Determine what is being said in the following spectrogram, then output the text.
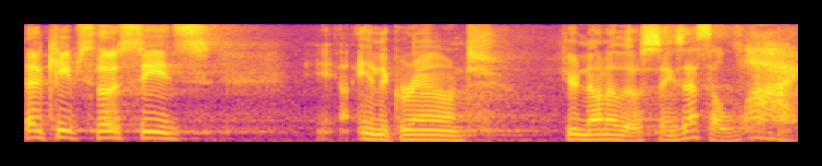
that keeps those seeds in the ground. You're none of those things. That's a lie.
